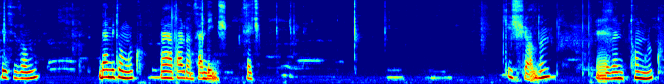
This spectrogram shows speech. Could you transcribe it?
sessiz olun. Ben bir tomruk. Ha, pardon sendeymiş. Seç. Keşiş aldın. Ee, ben tomruk.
